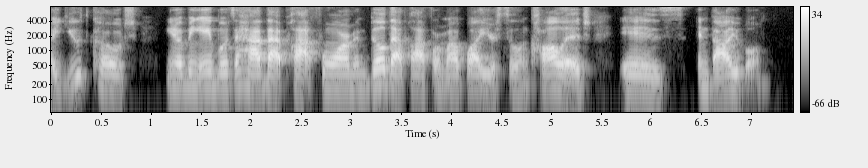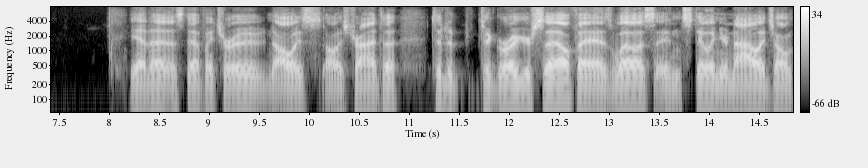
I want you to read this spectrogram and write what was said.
a youth coach. You know, being able to have that platform and build that platform up while you're still in college is invaluable. Yeah, that, that's definitely true. Always, always trying to to to grow yourself as well as instilling your knowledge on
